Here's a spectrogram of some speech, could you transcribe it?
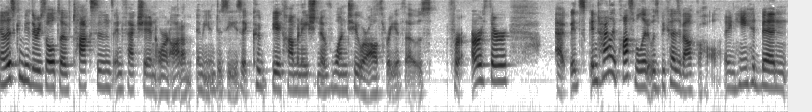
Now, this can be the result of toxins, infection, or an autoimmune disease. It could be a combination of one, two, or all three of those. For Arthur, uh, it's entirely possible that it was because of alcohol. I mean, he had been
